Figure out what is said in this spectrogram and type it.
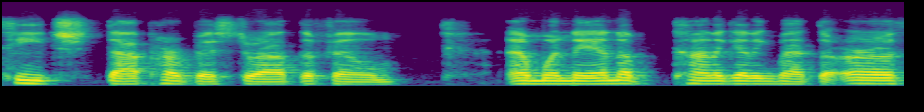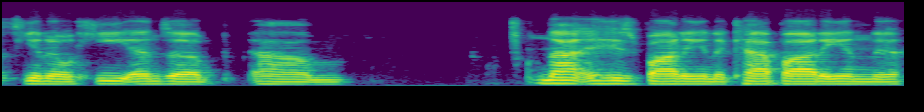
teach that purpose throughout the film. And when they end up kind of getting back to Earth, you know, he ends up um, not in his body, in the cat body, and the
